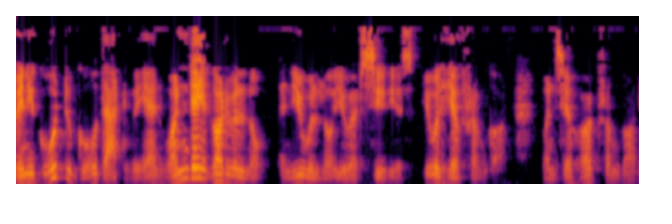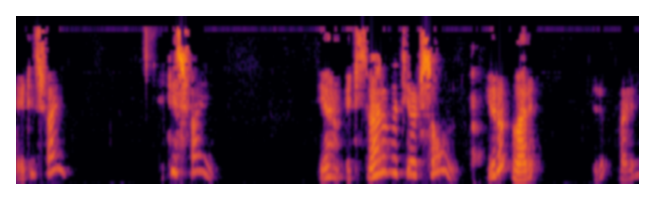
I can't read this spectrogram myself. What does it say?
When you go to go that way, and one day God will know, and you will know you are serious. You will hear from God. Once you have heard from God, it is fine. It is fine. You're, it's well with your soul. You don't worry. You don't worry.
